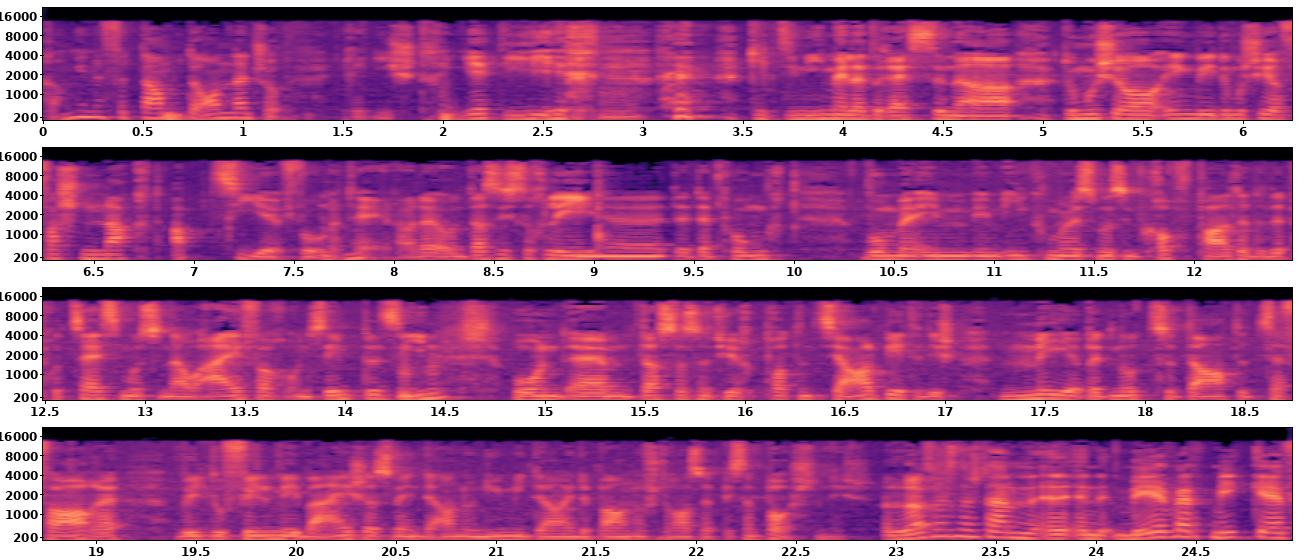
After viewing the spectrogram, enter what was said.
Geh in einen verdammten Online-Shop. Registriere dich. Mhm. Gib deine E-Mail-Adresse an. Du musst ja irgendwie, du musst ja fast nackt abziehen vorher, mhm. oder? Und das ist so ein bisschen, äh, der, der Punkt, wo man im, im E-Commerce muss im Kopf behalten, der Prozess muss dann auch einfach und simpel sein. Mhm. Und ähm, dass das natürlich Potenzial bietet, ist mehr Benutzerdaten zu erfahren, weil du viel mehr weißt, als wenn der Anonyme da in der Bahnhofstraße etwas am Posten ist. Lass uns noch einen, einen Mehrwert mitgeben,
